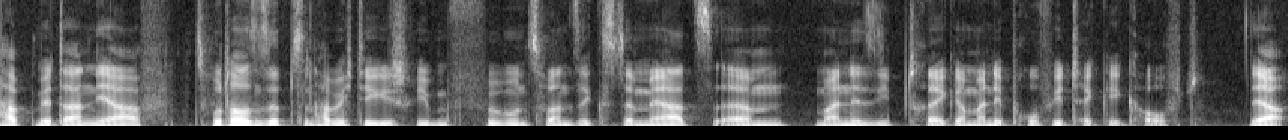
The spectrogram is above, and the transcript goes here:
habe mir dann, ja, 2017 habe ich dir geschrieben, 25. März, ähm, meine Siebträger, meine Profitech gekauft. Ja.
